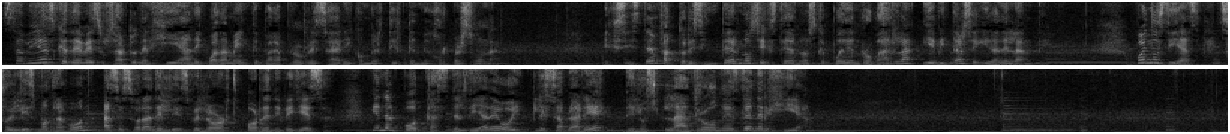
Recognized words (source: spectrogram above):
¿Sabías que debes usar tu energía adecuadamente para progresar y convertirte en mejor persona? Existen factores internos y externos que pueden robarla y evitar seguir adelante. Buenos días, soy Liz Mondragón, asesora de Liz Velord Orden y Belleza, y en el podcast del día de hoy les hablaré de los ladrones de energía.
